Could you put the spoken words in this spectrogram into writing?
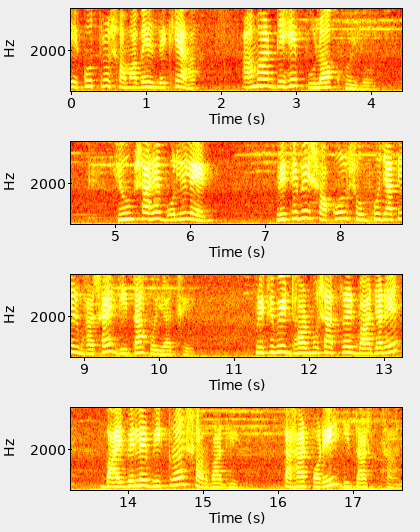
একত্র সমাবেশ দেখিয়া আমার দেহে পুলক হইল। হিউম সাহেব বলিলেন পৃথিবীর সকল সভ্য জাতির ভাষায় গীতা হইয়াছে। পৃথিবীর ধর্মশাস্ত্রের বাজারে বাইবেলের বিক্রয় সর্বাধিক, তাহার পরেই গীতার স্থান।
